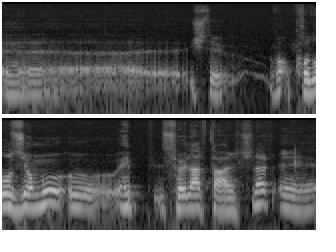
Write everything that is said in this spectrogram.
e, işte Kolozyumu e, hep söyler tarihçiler e,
